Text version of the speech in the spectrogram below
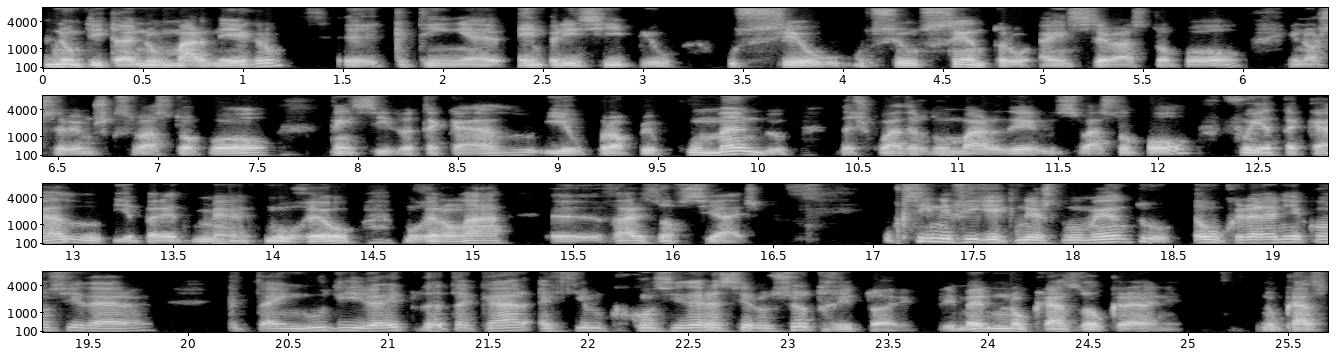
no Mediterrâneo, no Mar Negro, eh, que tinha, em princípio, o seu, o seu centro em Sebastopol, e nós sabemos que Sebastopol tem sido atacado, e o próprio comando da esquadra do Mar Negro de Sebastopol foi atacado e aparentemente morreu, morreram lá uh, vários oficiais. O que significa que, neste momento, a Ucrânia considera que tem o direito de atacar aquilo que considera ser o seu território. Primeiro, no caso da Ucrânia, no caso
